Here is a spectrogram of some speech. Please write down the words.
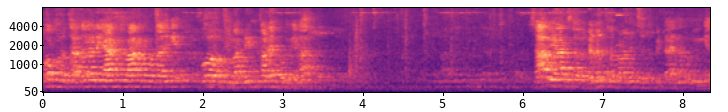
போக்குவரத்து அதனால யாருக்கும் வாகனம் போட்டாதீங்க போ அப்படின்னு தடை போடுவீங்களா? சாவு யார் சார் வெள்ளத்துல பழந்து செத்து போயிட்டா என்ன பண்ணுவீங்க?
